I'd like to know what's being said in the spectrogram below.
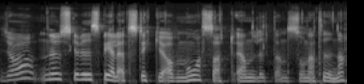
Ja, nu ska vi spela ett stycke av Mozart, en liten sonatina.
